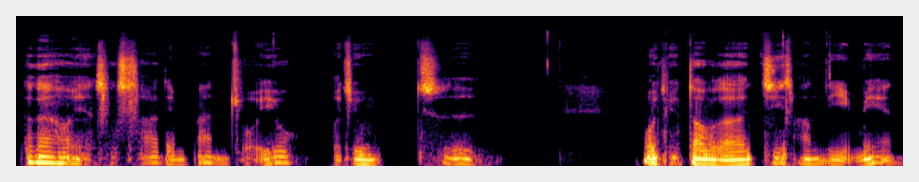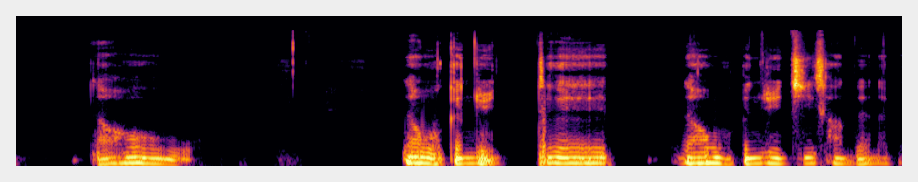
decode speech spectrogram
大概好像是十二点半左右，我就是我就到了机场里面，然后让我根据。这个，然后我根据机场的那个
